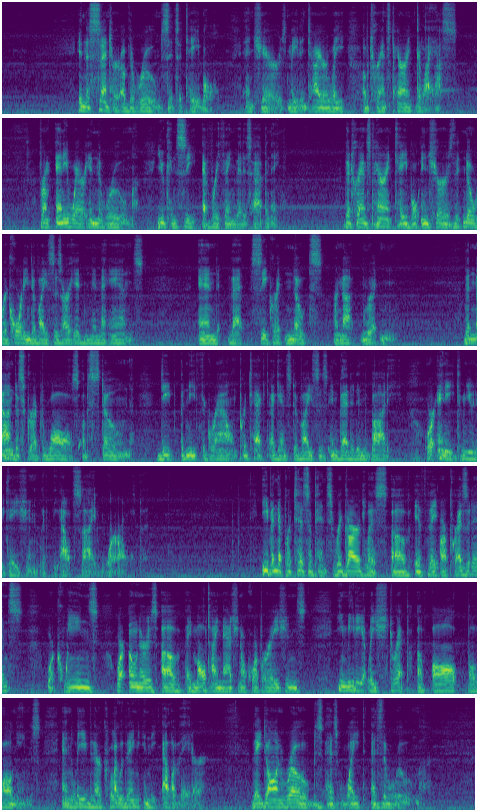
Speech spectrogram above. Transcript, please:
In the center of the room sits a table and chairs made entirely of transparent glass. From anywhere in the room, you can see everything that is happening. The transparent table ensures that no recording devices are hidden in the hands and that secret notes are not written. The nondescript walls of stone deep beneath the ground protect against devices embedded in the body or any communication with the outside world even the participants, regardless of if they are presidents or queens or owners of a multinational corporations, immediately strip of all belongings and leave their clothing in the elevator. They don robes as white as the room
